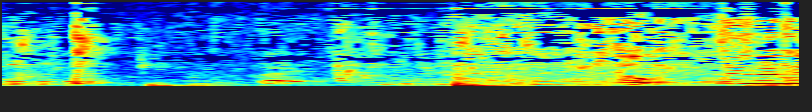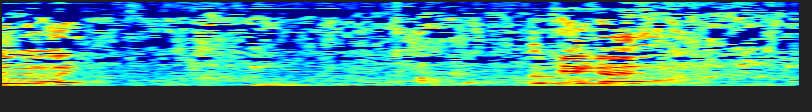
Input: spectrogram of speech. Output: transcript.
Alright. Oh, wait, wait, wait, wait, wait. Okay, guys.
